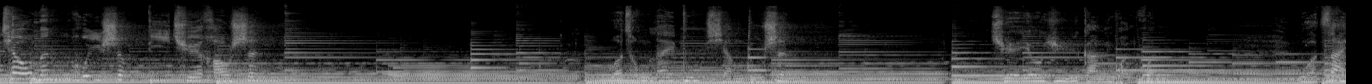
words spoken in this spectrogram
敲门，回声的确好深。我从来不想独身，却又预感晚婚。我在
